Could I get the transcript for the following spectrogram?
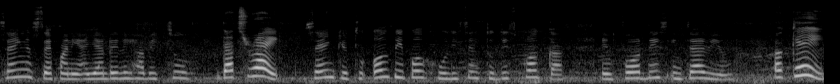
Thanks, Stephanie. I am really happy too. That's right. Thank you to all people who listen to this podcast and for this interview. Okay,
